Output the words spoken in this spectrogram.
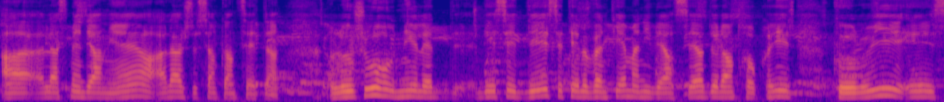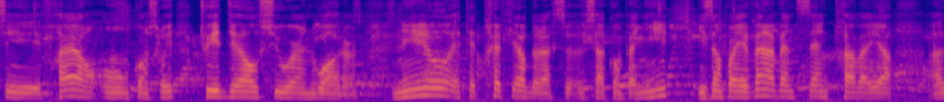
la semaine dernière à l'âge de 57 ans. Le jour où Neil est décédé, c'était le 20e anniversaire de l'entreprise que lui et ses frères ont construit, Tweedale Sewer and Water. Neil était très fier de sa compagnie. Ils employaient 20 à 25 travailleurs euh,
